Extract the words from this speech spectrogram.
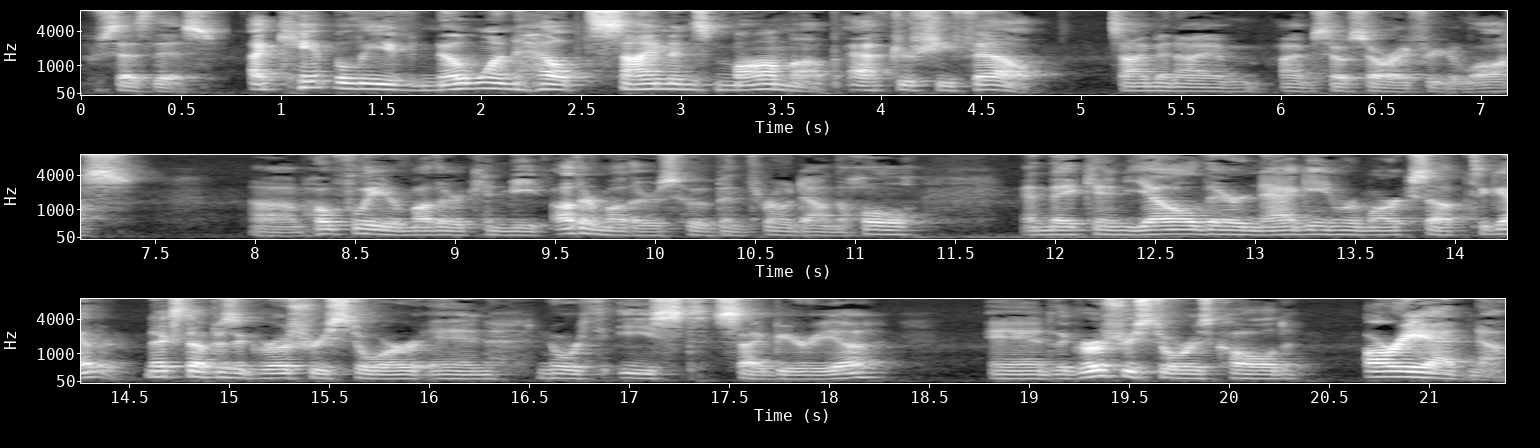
who says this I can't believe no one helped Simon's mom up after she fell. Simon, I am I'm so sorry for your loss. Um, hopefully, your mother can meet other mothers who have been thrown down the hole and they can yell their nagging remarks up together. Next up is a grocery store in northeast Siberia, and the grocery store is called Ariadna,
